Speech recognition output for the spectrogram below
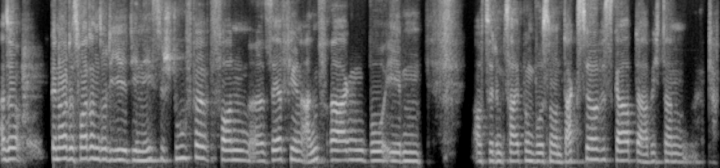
Also genau, das war dann so die, die nächste Stufe von äh, sehr vielen Anfragen, wo eben auch zu dem Zeitpunkt, wo es noch einen DAX-Service gab, da habe ich dann glaub,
